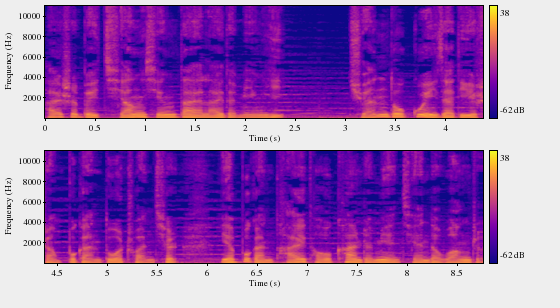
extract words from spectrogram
还是被强行带来的名医，全都跪在地上，不敢多喘气儿，也不敢抬头看着面前的王者。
